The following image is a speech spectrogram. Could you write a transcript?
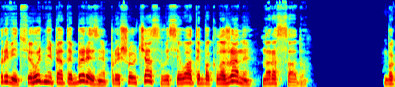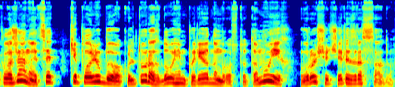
Привіт! Сьогодні 5 березня прийшов час висівати баклажани на розсаду. Баклажани це теплолюбива культура з довгим періодом росту, тому їх вирощують через розсаду.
